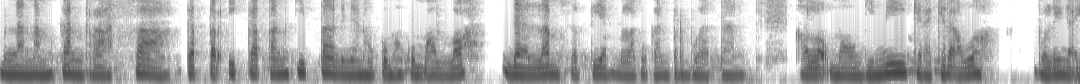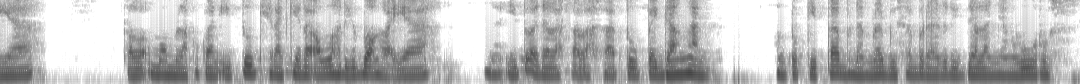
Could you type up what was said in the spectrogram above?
menanamkan rasa keterikatan kita dengan hukum-hukum Allah dalam setiap melakukan perbuatan. Kalau mau gini, kira-kira Allah boleh nggak ya? Kalau mau melakukan itu, kira-kira Allah ridho nggak ya? Nah, itu adalah salah satu pegangan untuk kita benar-benar bisa berada di jalan yang lurus.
